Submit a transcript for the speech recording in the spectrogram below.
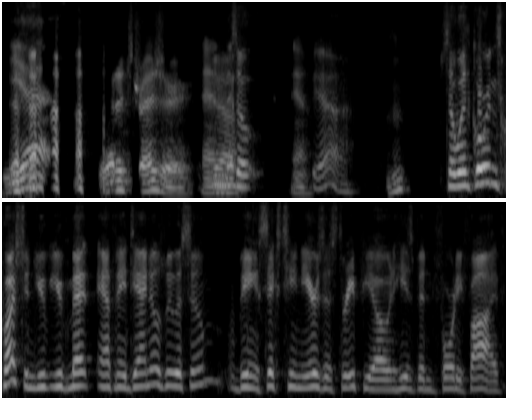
yeah what a treasure and Yeah. uh, So Yeah. yeah. Mhm. So with Gordon's question, you've you've met Anthony Daniels, we would assume, being 16 years as 3PO, and he's been 45.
